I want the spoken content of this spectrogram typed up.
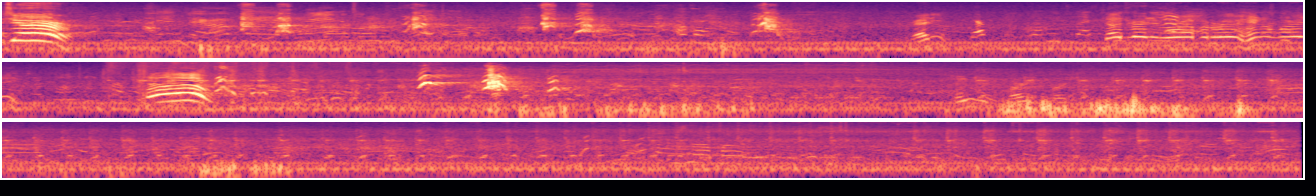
Ginger! Judge ready, Laura up and ready, handle ready. Go! Ginger's very, very.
